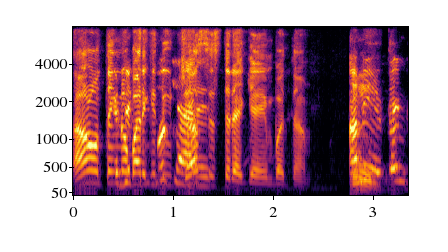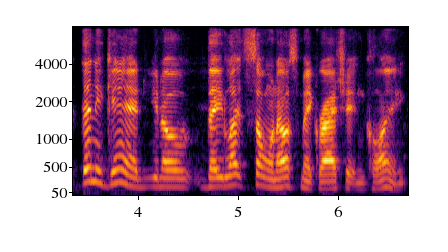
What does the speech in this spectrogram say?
I don't think nobody can do look at it- justice to that game but them. I Mm. mean, then then again, you know, they let someone else make Ratchet and Clank.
